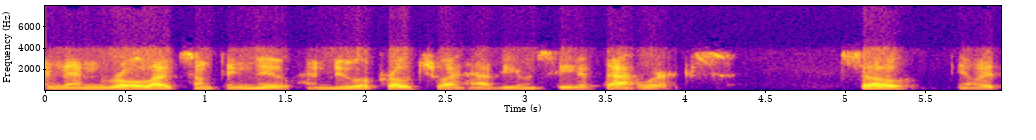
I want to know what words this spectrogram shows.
and then roll out something new, a new approach, what have you, and see if that works. So, you know, it's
